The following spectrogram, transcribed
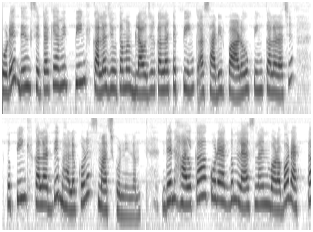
করে দেন সেটাকে আমি পিঙ্ক কালার যেহেতু আমার ব্লাউজের কালারটা পিঙ্ক আর শাড়ির পাড়েও পিঙ্ক কালার আছে, তো পিঙ্ক কালার দিয়ে ভালো করে স্মাচ করে নিলাম। দেন হালকা করে একদম ল্যাস লাইন বরাবর একটা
